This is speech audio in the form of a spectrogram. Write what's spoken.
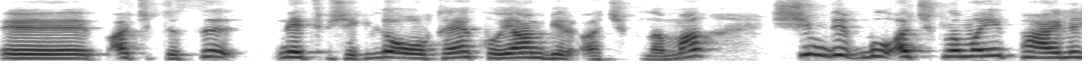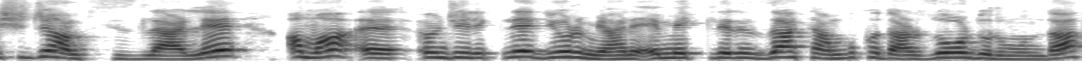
eee, açıkçası net bir şekilde ortaya koyan bir açıklama. Şimdi bu açıklamayı paylaşacağım sizlerle ama eee, öncelikle diyorum ya hani emeklilerin zaten bu kadar zor durumunda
